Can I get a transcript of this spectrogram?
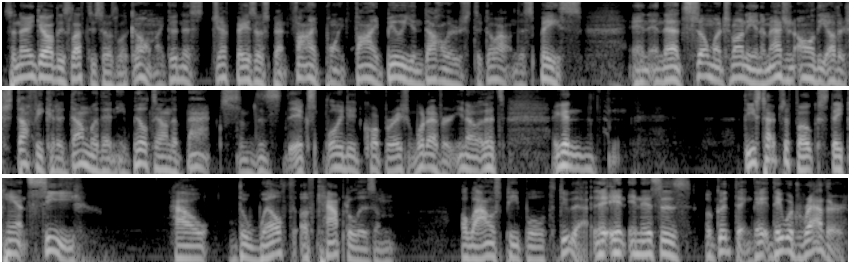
So now you get all these lefties. Was like, oh my goodness, Jeff Bezos spent five point five billion dollars to go out into space, and and that's so much money. And imagine all the other stuff he could have done with it. And he built it on the backs of this exploited corporation, whatever. You know, that's again. These types of folks, they can't see how the wealth of capitalism allows people to do that. And, and, this is a good thing. They, they would rather,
